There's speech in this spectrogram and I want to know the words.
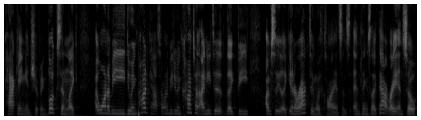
packing and shipping books and like I want to be doing podcasts, I want to be doing content. I need to like be obviously like interacting with clients and, and things like that, right? And so,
